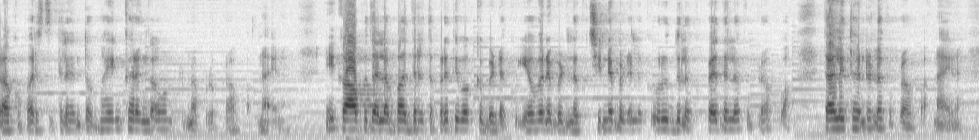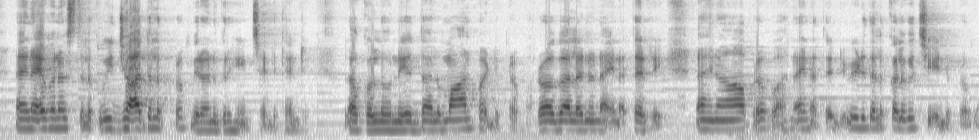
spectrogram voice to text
లోక పరిస్థితులు ఎంతో భయంకరంగా ఉంటున్నప్పుడు ప్రభు నాయన. నీ కాపుదల భద్రత ప్రతి ఒక్క బిడ్డకు యవన బిడ్డలకు చిన్న బిడ్డలకు వృద్ధులకు పెద్దలకు ప్రభు తల్లిదండ్రులకు ప్రభు నాయన. నాయన యవనస్తులకు విద్యార్థులకు ప్రభు మీరు అనుగ్రహించండి తండ్రి. లోకంలో ఉన్న యుద్ధాలు మాన్పండి ప్రభు. రోగాలను నాయన తండ్రి. నాయన ప్రభు నాయన తండ్రి విడుదల కలుగు చేయండి ప్రభు.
